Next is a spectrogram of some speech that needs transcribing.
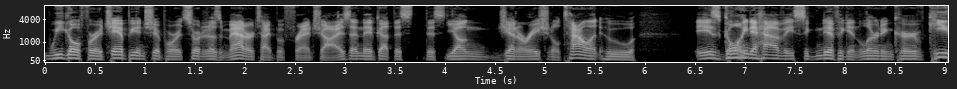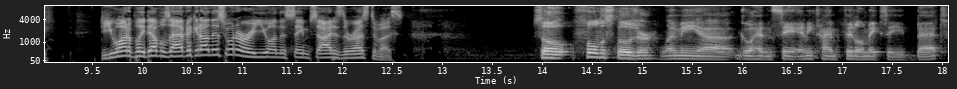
we go for a championship or it sort of doesn't matter type of franchise, and they've got this this young generational talent who is going to have a significant learning curve. Keith, do you want to play devil's advocate on this one, or are you on the same side as the rest of us? So, full disclosure, let me uh, go ahead and say anytime Fiddle makes a bet,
